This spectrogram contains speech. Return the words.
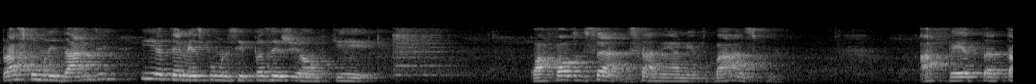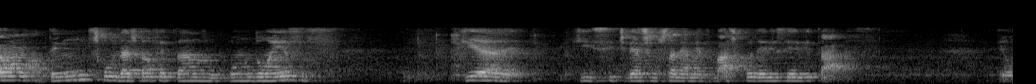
para as comunidades e até mesmo para o município, para a região, porque com a falta de saneamento básico, afeta, tão, tem muitas comunidades que estão afetando com doenças que, é, que se tivesse um saneamento básico poderiam ser evitadas. Eu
